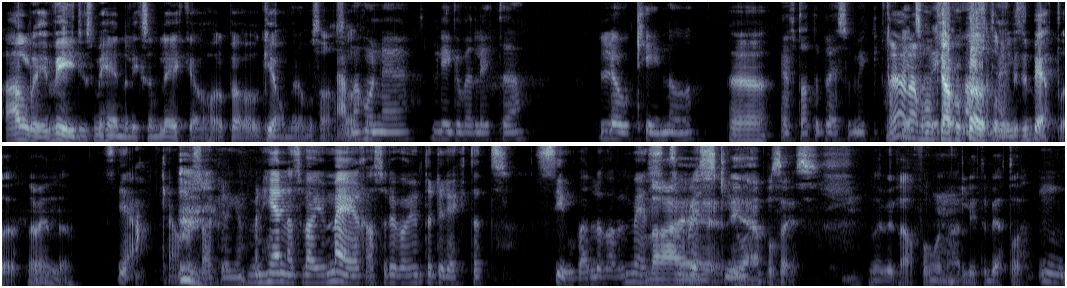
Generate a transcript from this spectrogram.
aldrig i videos med henne liksom leka och hålla på och gå med dem och sådana Ja men saker. hon är, ligger väl lite low key nu efter att det blev så mycket. ja, nej, så hon mycket kanske sköter det lite bättre. Jag vet inte. Ja, kanske säkerligen. Men hennes var ju mer, alltså det var ju inte direkt ett Silva, det var väl mest Nej, rescue. ja precis. Det är väl därför hon hade lite bättre. Mm.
